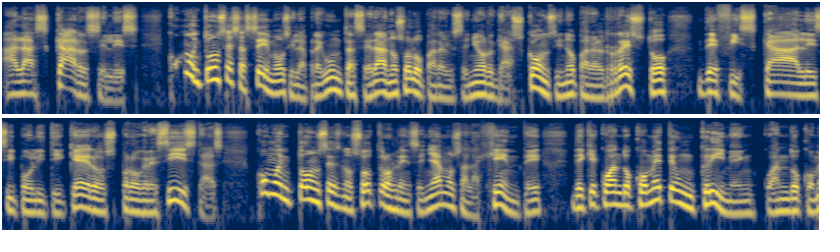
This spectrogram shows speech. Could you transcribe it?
a las cárceles. ¿Cómo entonces hacemos? Y la pregunta será no solo para el señor Gascón, sino para el resto de fiscales y politiqueros progresistas. ¿Cómo entonces nosotros le enseñamos a la gente de que cuando comete un crimen, cuando comete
